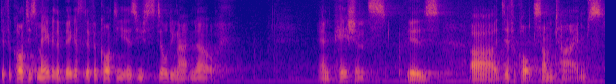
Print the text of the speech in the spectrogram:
Difficulties, maybe the biggest difficulty is you still do not know. And patience is uh, difficult sometimes.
